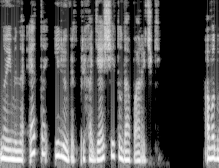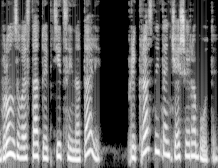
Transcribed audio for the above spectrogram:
Но именно это и любят приходящие туда парочки. А вот бронзовая статуя птицы и Натали — прекрасной тончайшей работы.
